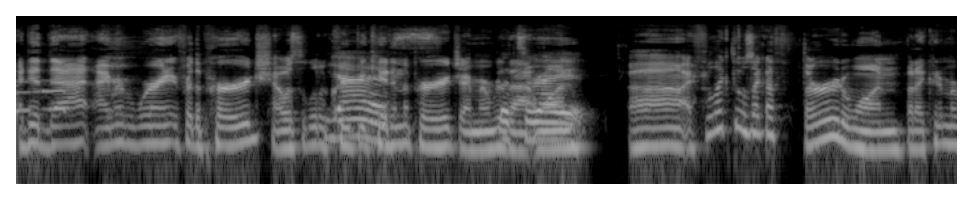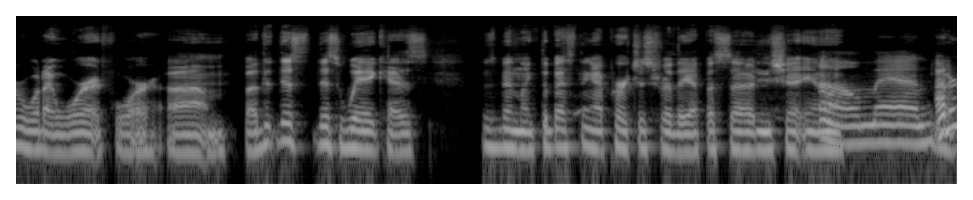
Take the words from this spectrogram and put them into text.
I did that. I remember wearing it for the Purge. I was a little creepy kid in the Purge. I remember That's that one. Right. Uh, I feel like there was like a third one, but I couldn't remember what I wore it for. Um, but th- this this wig has has been like the best thing I purchased for the episode and shit. You know, Oh man. I don't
